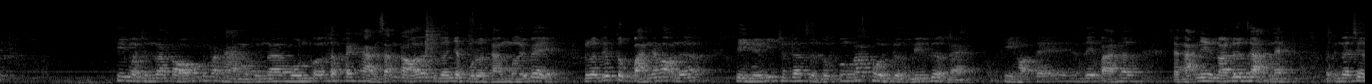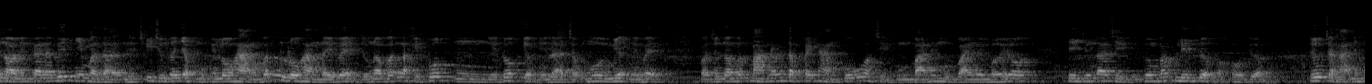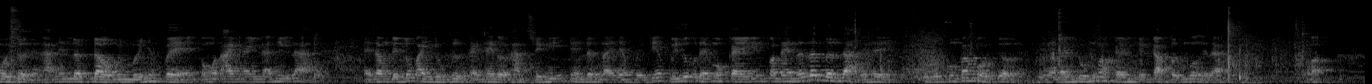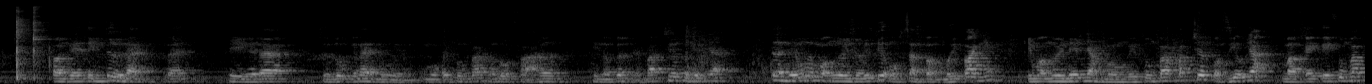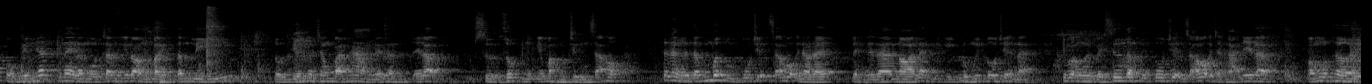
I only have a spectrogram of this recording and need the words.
Khi mà chúng ta có một cái mặt hàng mà chúng ta vốn có tập khách hàng sẵn có rồi chúng ta nhập một đợt hàng mới về chúng ta tiếp tục bán cho họ nữa thì nếu như chúng ta sử dụng phương pháp hồi tưởng liên tưởng này thì họ sẽ dễ bán hơn. Chẳng hạn như nó đơn giản này chúng ta chưa nói đến cannabis, nhưng mà giả khi chúng ta nhập một cái lô hàng, vẫn là lô hàng đấy về, chúng ta vẫn là cái thuốc ừ, cái thuốc kiểu như là chống môi miệng đấy về. Và chúng ta vẫn bán cho cái tập khách hàng cũ, hoặc chỉ bán thêm một vài người mới thôi. Thì chúng ta chỉ phương pháp liên tưởng và hồi tưởng. Ví dụ chẳng hạn như hồi tưởng chẳng hạn như đợt đầu mình mới nhập về, có một anh anh đã nghĩ là, Thế xong đến lúc anh dùng thử thì anh thay đổi hẳn suy nghĩ nên đợt này nhập về tiếp. Ví dụ đấy, một cái content rất rất đơn giản như thế. Thì một phương pháp hồi tưởng thì nó đánh đúng vào cái cái cảm hứng của người ta. Còn cái tính từ này, đấy thì người ta sử dụng cái này một một cái phương pháp nó đột phá hơn thì nó cần phải bắt trước cái hiện trạng tức là nếu mà mọi người giới thiệu một sản phẩm mới toanh ấy, thì mọi người nên nhằm vào một cái phương pháp bắt trước của diễu nhạn mà cái cái phương pháp phổ biến nhất. Cái này là một trong những cái đòn bẩy tâm lý nổi tiếng ở trong bán hàng, đấy là đấy là sử dụng những cái bằng chứng xã hội. Tức là người ta mượn một câu chuyện xã hội nào đấy để người ta nói lại cái đúng cái câu chuyện này. Thì mọi người phải sưu tập cái câu chuyện xã hội chẳng hạn như là có một thời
